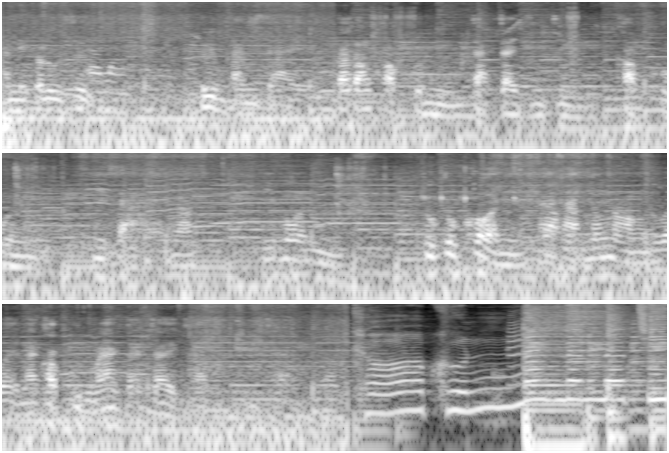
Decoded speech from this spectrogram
อันนี้ก็รู้สึกตื่นตันใจ ก็ต้องขอบคุณจากใจจริง ๆ ขอบคุณพี่สายเนาะพี่มนต์ทุกๆคนนะครับน้องๆด้วยนะขอบคุณมากจากใจครับขอบคุณนะนะนะที่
